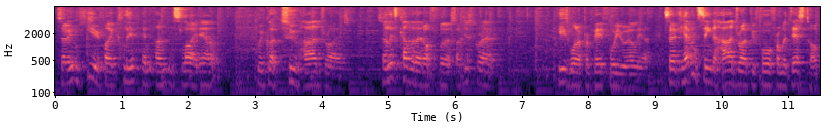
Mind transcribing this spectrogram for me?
So in here, if I clip and, and slide out, we've got two hard drives. So let's cover that off first. I'll just grab Here's one I prepared for you earlier. So if you haven't seen a hard drive before from a desktop,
